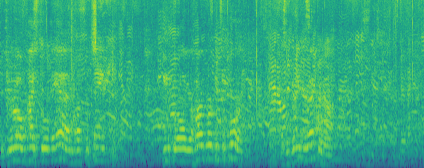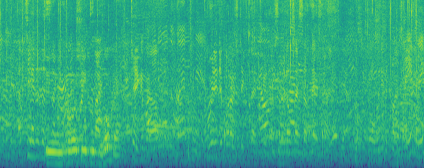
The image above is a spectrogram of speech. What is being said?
The Jerome High School band wants to thank you for all your hard work and support as a great director to Hiroshi Fukuoka. Take him out. We need to put our sticks back here though, so we don't mess up next time. Yeah. Well, we need to find Safely.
